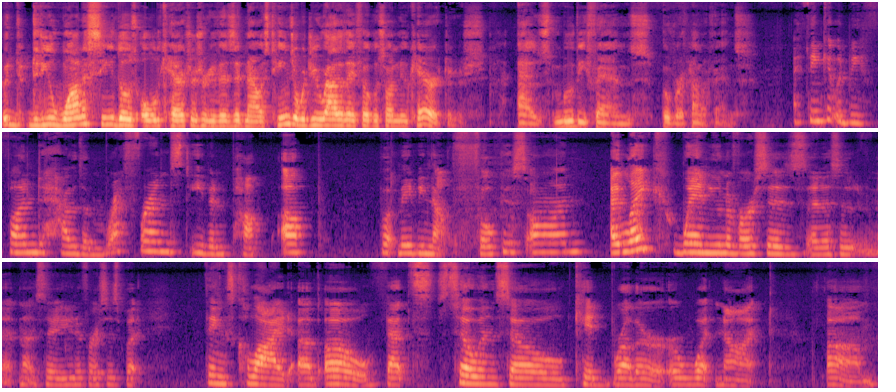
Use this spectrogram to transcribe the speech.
Did you want to see those old characters revisited now as teens, or would you rather they focus on new characters as movie fans over comic fans? I think it would be fun to have them referenced, even pop up, but maybe not focus on. I like when universes, and this is not not necessarily universes, but things collide of, oh, that's so and so kid brother or whatnot, um,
